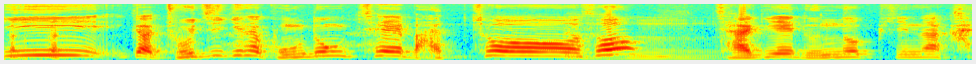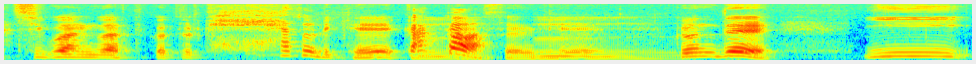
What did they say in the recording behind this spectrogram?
이 그러니까 조직이나 공동체에 맞춰서 음. 자기의 눈높이나 가치관 같은 것들을 계속 이렇게 깎아왔어요. 이렇게. 음. 그런데 이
